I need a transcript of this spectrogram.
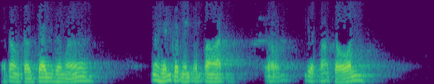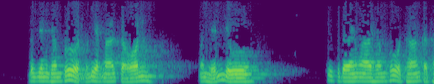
ก็ต้องใส่ใจเสมอ เมื่อเห็นคนเห็นประมาทก็เรียกว่าสอน ได้ยินคำพูดมันเรียกมาสอน มันเห็นอยู่ ที่แสดงมาคำพูดทางกระท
